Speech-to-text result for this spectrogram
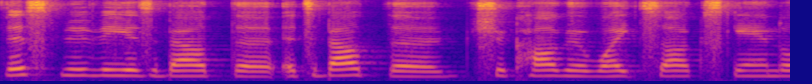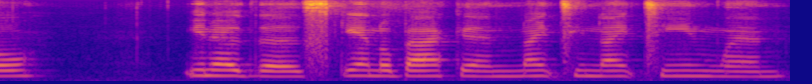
This movie is about the, it's about the Chicago White Sox scandal. You know, the scandal back in 1919 when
